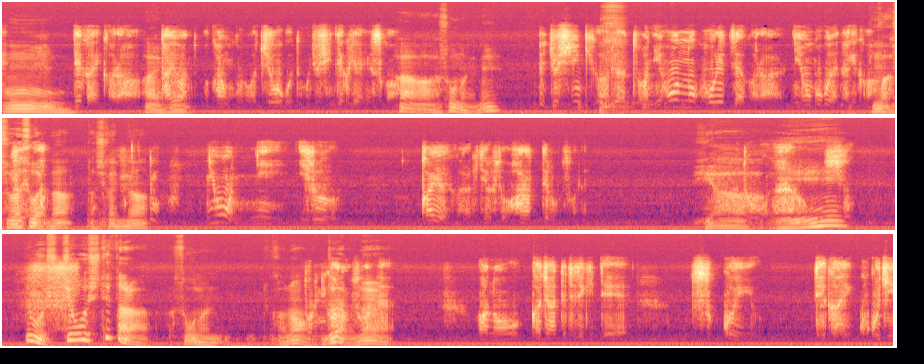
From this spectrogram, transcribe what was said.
て、んでかいから、はいはい台湾とか韓国とか中国でも受信できるじゃないですか。はあそうなんやねで受信機があるやつは日本の法律やから、日本国内だけか。まあそりゃそうやな確確かにな日本にいる海外から来てる人が払ってるんですよね。いやーええでも視聴してたらそうなんかなどうすかね。ねあの、ガチャって出てきて、すっごいでかい黒人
